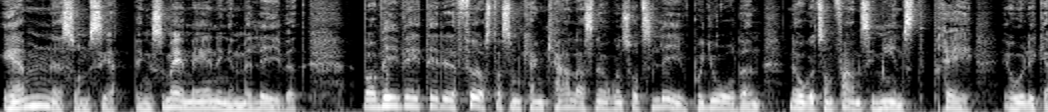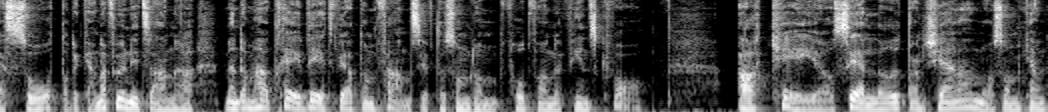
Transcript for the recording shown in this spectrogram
ämnesomsättning som är meningen med livet. Vad vi vet är det det första som kan kallas någon sorts liv på jorden, något som fanns i minst tre olika sorter. Det kan ha funnits andra, men de här tre vet vi att de fanns eftersom de fortfarande finns kvar. Arkeer, celler utan kärnor som kan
